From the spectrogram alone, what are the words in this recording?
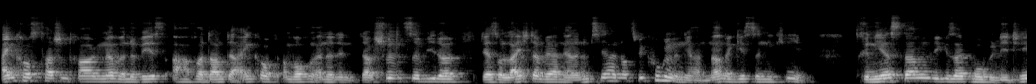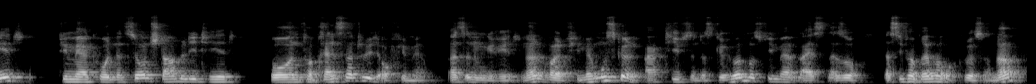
Einkaufstaschen tragen, ne? wenn du weißt, ah verdammt, der Einkauf am Wochenende, den, da schwitze wieder, der soll leichter werden, ja, dann nimmst du dir halt noch zwei Kugeln in die Hand, ne? dann gehst du in die Knie. Trainierst dann, wie gesagt, Mobilität, viel mehr Koordination, Stabilität und verbrennst natürlich auch viel mehr als in einem Gerät, ne? weil viel mehr Muskeln aktiv sind. Das Gehirn muss viel mehr leisten, also dass die Verbrennung auch größer. Ne?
